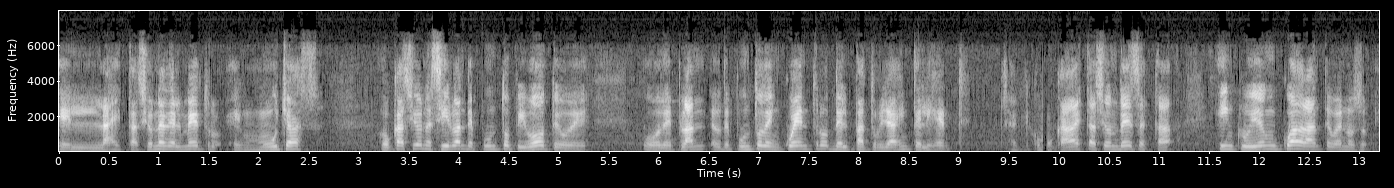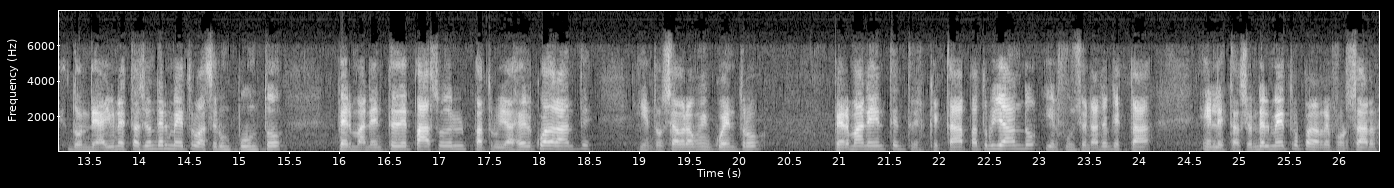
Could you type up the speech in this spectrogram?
las estaciones del metro en muchas ocasiones sirvan de punto pivote o de, o de, plan, de punto de encuentro del patrullaje inteligente. O sea que como cada estación de esa está incluida en un cuadrante, bueno, donde hay una estación del metro va a ser un punto permanente de paso del patrullaje del cuadrante y entonces habrá un encuentro permanente entre el que está patrullando y el funcionario que está en la estación del metro para reforzar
